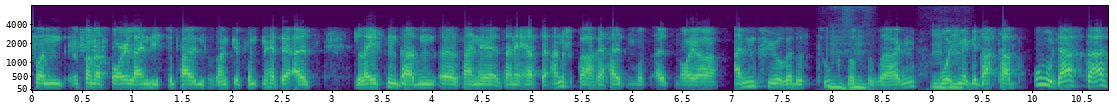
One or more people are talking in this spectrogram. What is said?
von, von einer Storyline, die ich total interessant gefunden hätte, als Leighton dann äh, seine, seine erste Ansprache halten muss als neuer Anführer des Zugs mhm. sozusagen, mhm. wo ich mhm. mir gedacht habe, uh, das, das,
